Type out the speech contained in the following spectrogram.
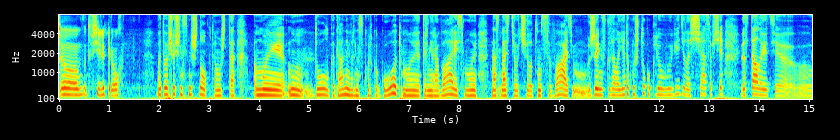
э, вот в силе трех. Ну, это вообще очень смешно, потому что мы, ну, долго, да, наверное, сколько год мы тренировались, мы, нас Настя учила танцевать, Женя сказала, я такую штуку клевую увидела, сейчас вообще достала эти э,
